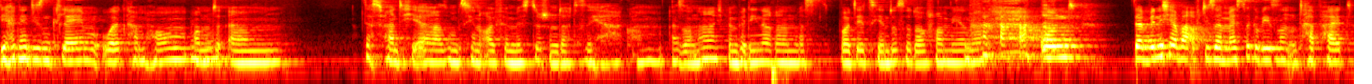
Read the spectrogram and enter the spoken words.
Die hatten ja diesen Claim Welcome Home mhm. und ähm, das fand ich eher so ein bisschen euphemistisch und dachte so, ja, komm, also ne, ich bin Berlinerin, was wollt ihr jetzt hier in Düsseldorf von mir? So? und da bin ich aber auf dieser Messe gewesen und habe halt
